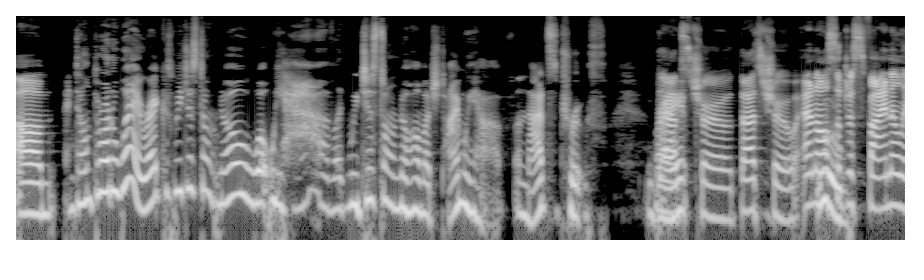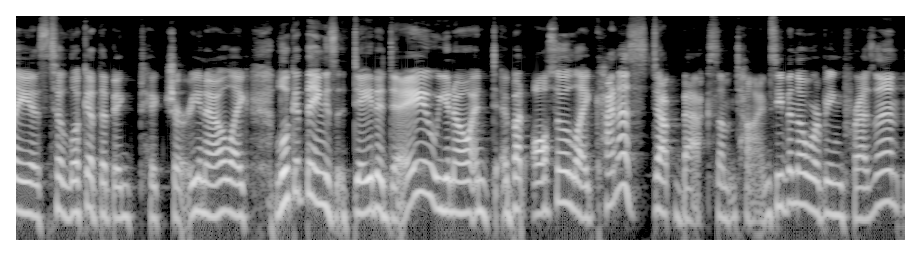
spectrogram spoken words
Um, and don't throw it away, right? Because we just don't know what we have. Like we just don't know how much time we have. And that's the truth. Right? That's true. That's true. And also, Ooh. just finally, is to look at the big picture. You know, like look at things day to day. You know, and but also like kind of step back sometimes, even though we're being present.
